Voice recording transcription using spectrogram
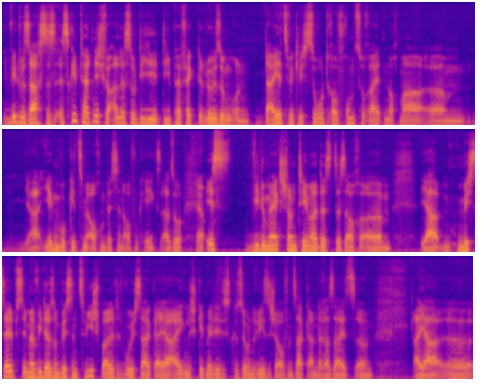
wie du sagst, es, es gibt halt nicht für alles so die, die perfekte Lösung und da jetzt wirklich so drauf rumzureiten nochmal, ähm, ja, irgendwo geht es mir auch ein bisschen auf den Keks. Also ja. ist, wie du merkst, schon ein Thema, dass das auch, ähm, ja, mich selbst immer wieder so ein bisschen zwiespaltet, wo ich sage, ja, eigentlich geht mir die Diskussion riesig auf den Sack. Andererseits, ähm, ah ja, äh,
